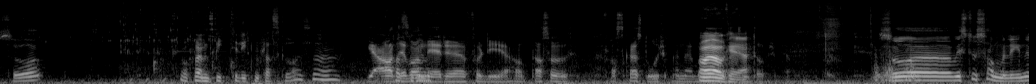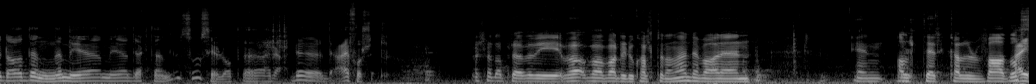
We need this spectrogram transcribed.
Så Hvorfor en bitte liten flaske også? Ja, det var mer eh, fordi jeg hadde Altså, flaska er stor, men jeg bare ja, ok, ja. over. Ja. Så øh, hvis du sammenligner da denne med, med Jack Daniels, så ser du at det er, det, det er forskjell. Så da prøver vi Hva, hva var det du kalte denne? Det var en en Alter Calvados? Nei,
